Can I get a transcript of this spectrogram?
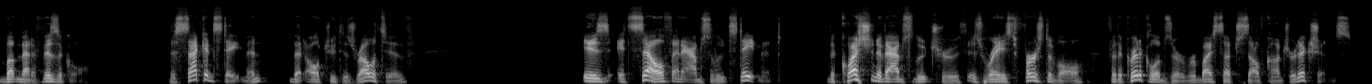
but metaphysical. The second statement, that all truth is relative, is itself an absolute statement. The question of absolute truth is raised, first of all, for the critical observer by such self contradictions.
